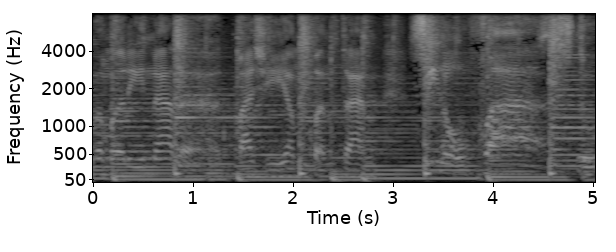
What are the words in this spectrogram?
la marinada et vagi empantant. Si no ho fas tu,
